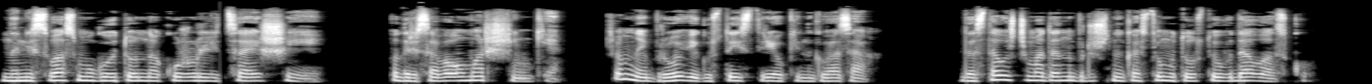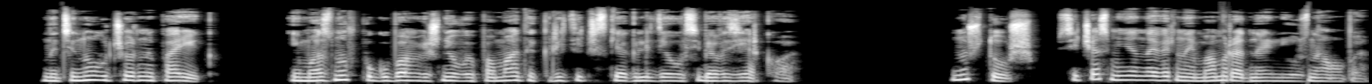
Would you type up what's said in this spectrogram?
нанесла смуглый тон на кожу лица и шеи подрисовал морщинки, темные брови и густые стрелки на глазах. Достал из чемодана брючный костюм и толстую водолазку. Натянул черный парик и, мазнув по губам вишневой помадой, критически оглядел себя в зеркало. Ну что ж, сейчас меня, наверное, мама родная не узнала бы.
